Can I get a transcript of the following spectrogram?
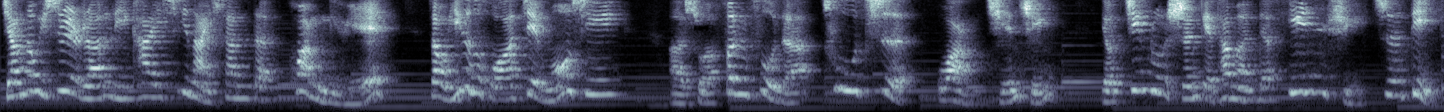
讲到以色列人离开西乃山的旷野，照耶和华见摩西呃所吩咐的初次往前行。要进入神给他们的应许之地。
